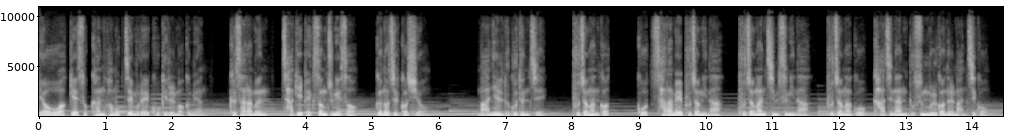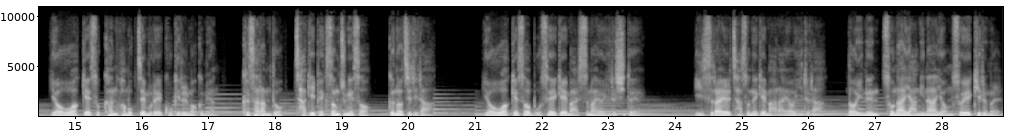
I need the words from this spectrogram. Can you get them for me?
여호와께 속한 화목제물의 고기를 먹으면 그 사람은 자기 백성 중에서 끊어질 것이요. 만일 누구든지 부정한 것 곧 사람의 부정이나 부정한 짐승이나 부정하고 가증한 무슨 물건을 만지고 여호와께 속한 화목제물의 고기를 먹으면 그 사람도 자기 백성 중에서 끊어지리라. 여호와께서 모세에게 말씀하여 이르시되 이스라엘 자손에게 말하여 이르라. 너희는 소나 양이나 염소의 기름을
